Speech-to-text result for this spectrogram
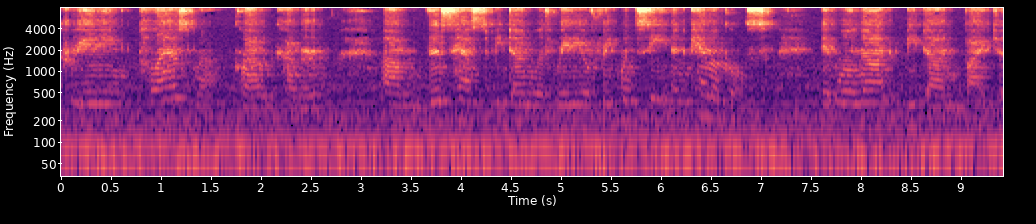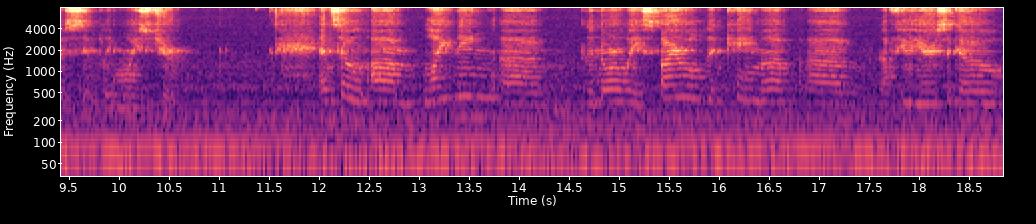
creating plasma cloud cover, um, this has to be done with radio frequency and chemicals. It will not be done by just simply moisture. And so, um, lightning, um, the Norway spiral that came up um, a few years ago,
